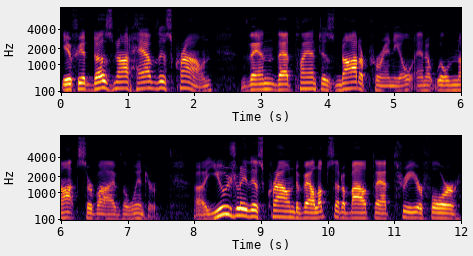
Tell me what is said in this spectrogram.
If it does not have this crown, then that plant is not a perennial and it will not survive the winter. Uh, usually this crown develops at about that three or four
